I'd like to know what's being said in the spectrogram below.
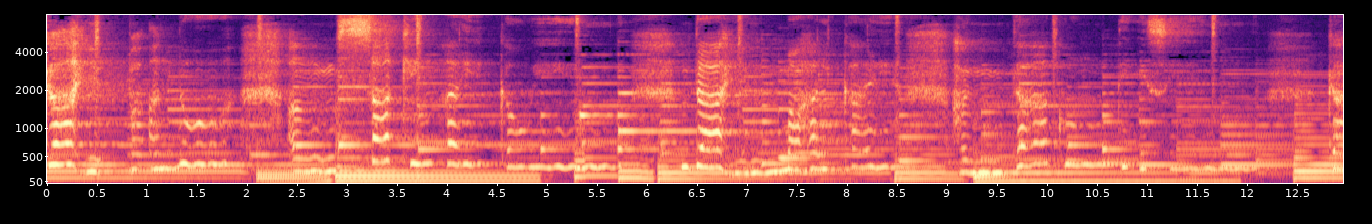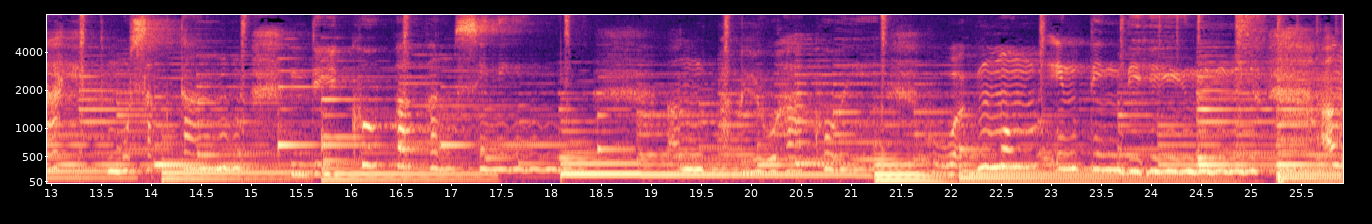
kahit paano ang sakin ay gawin. Dahil mahal kay handa kong tiisin. Kahit musaktan di ko papansinin. Ang pagluha ko'y huwag mong intindihin. Ang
